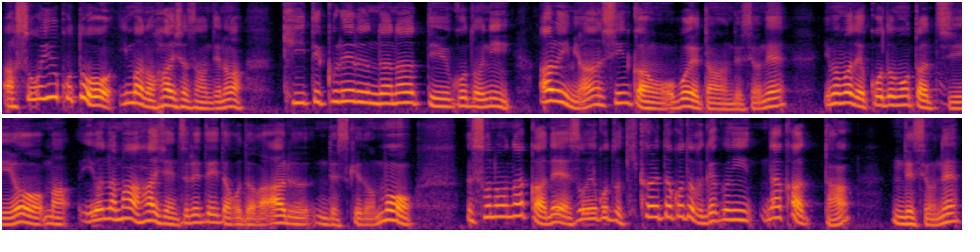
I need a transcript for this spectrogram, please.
あそういうことを今の歯医者さんっていうのは聞いてくれるんだなっていうことにある意味安心感を覚えたんですよね。今まで子どもたちを、まあ、いろんなまあ歯医者に連れていたことがあるんですけどもその中でそういうことを聞かれたことが逆になかったんですよね。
